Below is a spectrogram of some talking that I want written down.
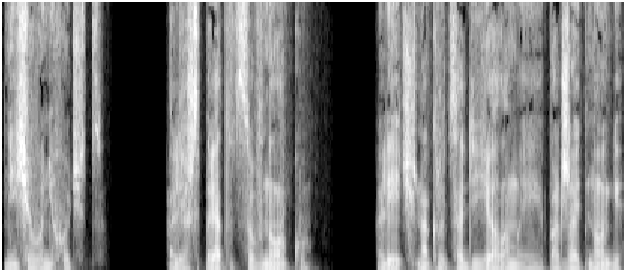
Ничего не хочется. Лишь спрятаться в норку, лечь, накрыться одеялом и поджать ноги,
